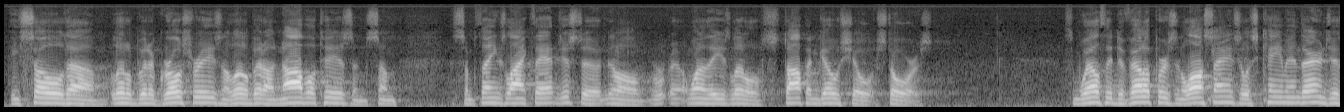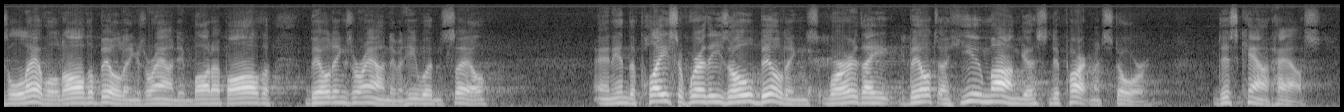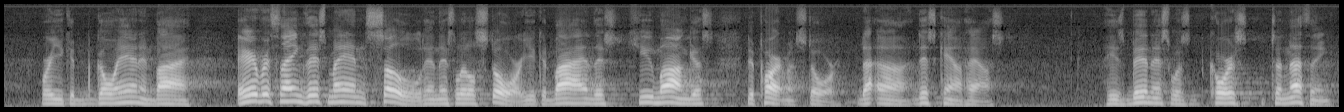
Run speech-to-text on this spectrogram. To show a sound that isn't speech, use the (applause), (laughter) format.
He sold a little bit of groceries and a little bit of novelties and some, some things like that, just a little, one of these little stop and go show, stores. Some wealthy developers in Los Angeles came in there and just leveled all the buildings around him, bought up all the buildings around him, and he wouldn't sell. And in the place of where these old buildings were, they built a humongous department store, discount house, where you could go in and buy everything this man sold in this little store. You could buy in this humongous department store, uh, discount house. His business was, of course, to nothing.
